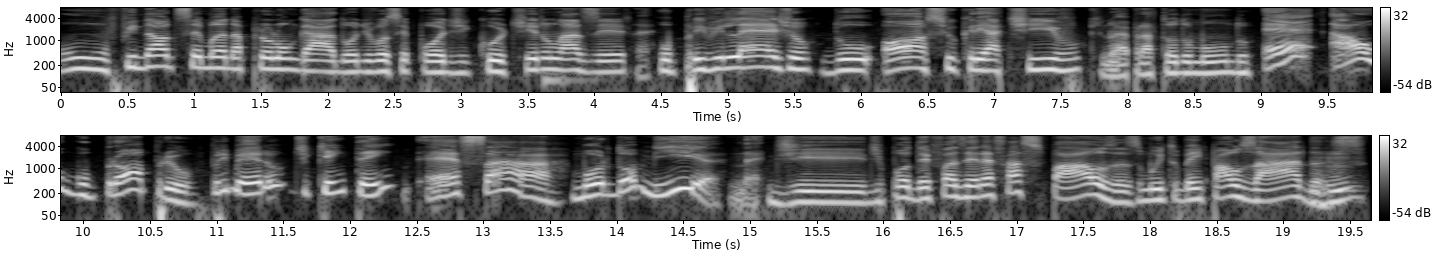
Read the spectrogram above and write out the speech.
um final de semana prolongado onde você pode curtir um lazer, né, o privilégio do ócio criativo, que não é para todo mundo, é algo próprio, primeiro, de quem tem essa mordomia, né? De, de poder fazer essas pausas muito bem pausadas. Uhum.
